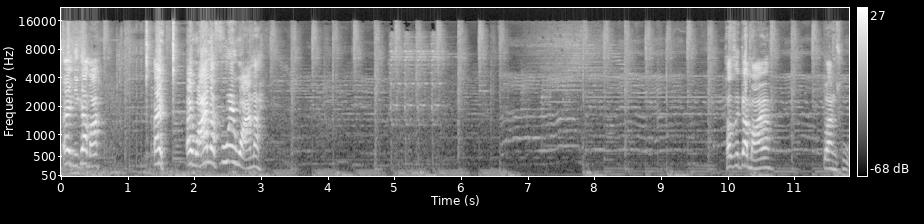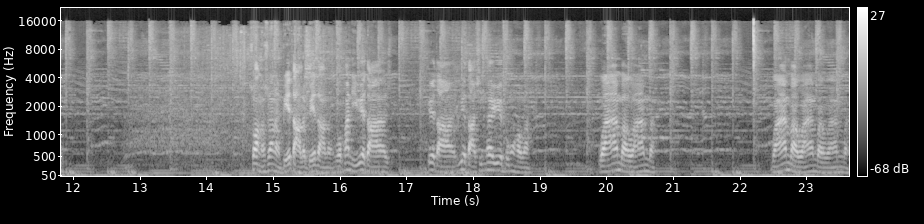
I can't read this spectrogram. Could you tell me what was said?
哎，你干嘛？哎哎，完了，复位完了。他是干嘛呀？断触。算了算了，别打了别打了，我怕你越打越打越打心态越崩，好吧？晚安吧晚安吧，晚安吧晚安吧晚安吧，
